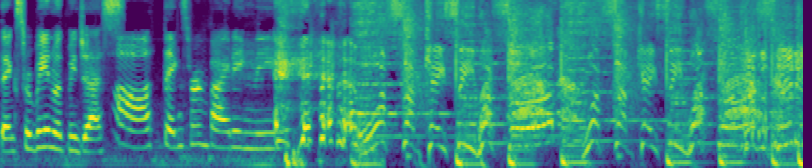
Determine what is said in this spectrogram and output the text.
Thanks for being with me, Jess. Aw, thanks for inviting me. What's up, KC? What's up? What's up, KC? What's up? Kansas City.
